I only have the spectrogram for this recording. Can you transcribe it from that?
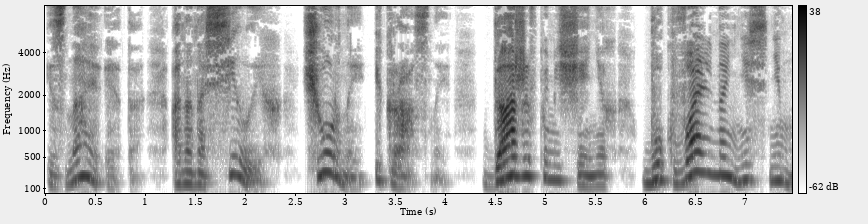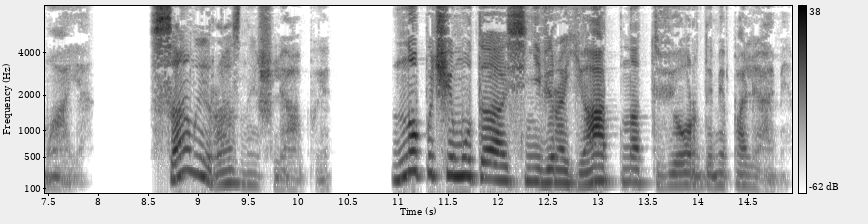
и, зная это, она носила их, черные и красные, даже в помещениях, буквально не снимая. Самые разные шляпы, но почему-то с невероятно твердыми полями.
